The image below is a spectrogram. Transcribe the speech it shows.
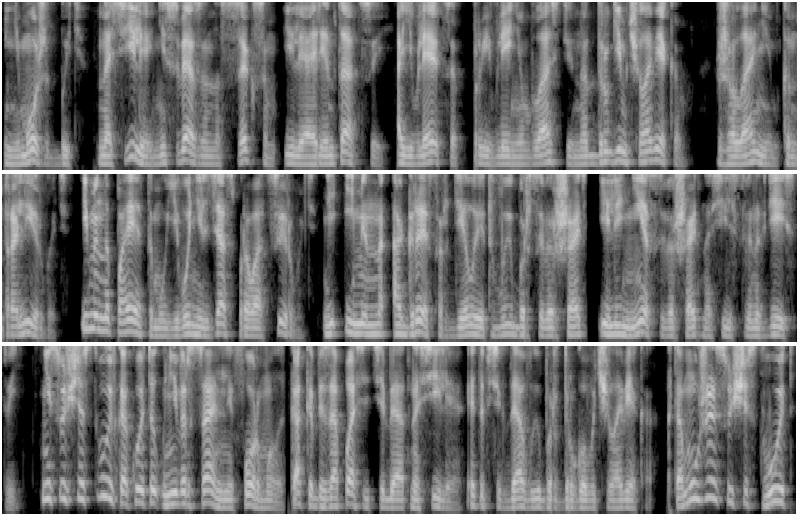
и не может быть. Насилие не связано с сексом или ориентацией, а является проявлением власти над другим человеком желанием контролировать. Именно поэтому его нельзя спровоцировать. И именно агрессор делает выбор совершать или не совершать насильственных действий. Не существует какой-то универсальной формулы, как обезопасить себя от насилия. Это всегда выбор другого человека. К тому же существует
